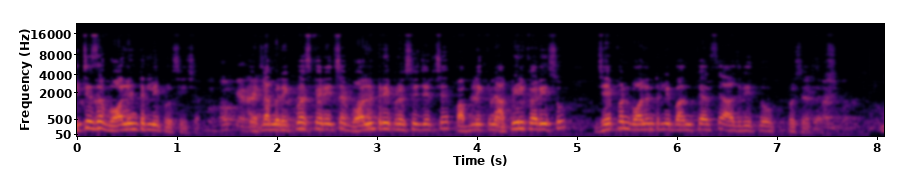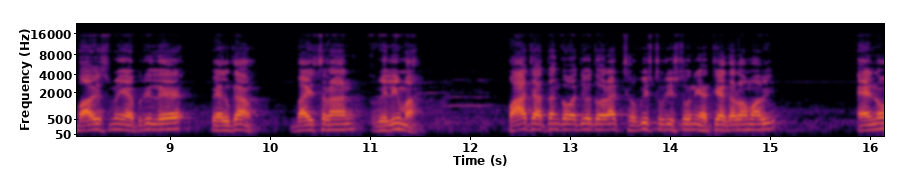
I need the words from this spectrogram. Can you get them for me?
It is a voluntary procedure એટલે અમે રિક્વેસ્ટ કરીએ છીએ વોલેન્ટરી પ્રોસિજર છે પબ્લિકને અપીલ કરીશું. જે પણ વોલેન્ટરી બંધ કરશે આ જ રીતનું પ્રોસિજર છે. બાવીસમી એપ્રિલે પહેલગામ બાઈસરાન વેલીમાં પાંચ આતંકવાદીઓ દ્વારા છવ્વીસ ટુરિસ્ટોની હત્યા કરવામાં આવી. એનો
